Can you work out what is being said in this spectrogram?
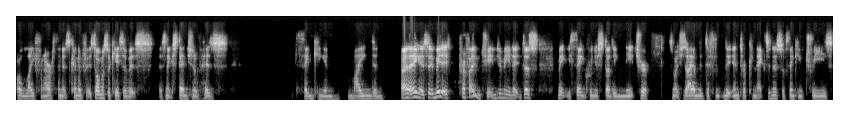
all life on Earth, and it's kind of it's almost a case of it's it's an extension of his thinking and mind, and I think it's it made a profound change. I mean, it does make you think when you're studying nature as much as I am the different the interconnectedness of thinking trees,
